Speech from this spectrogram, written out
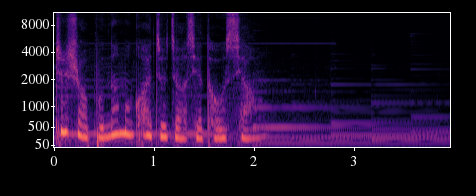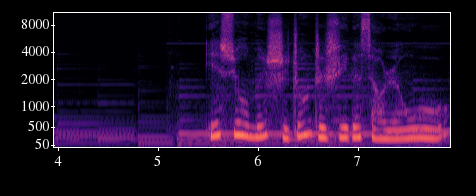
至少不那么快就缴械投降。也许我们始终只是一个小人物，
